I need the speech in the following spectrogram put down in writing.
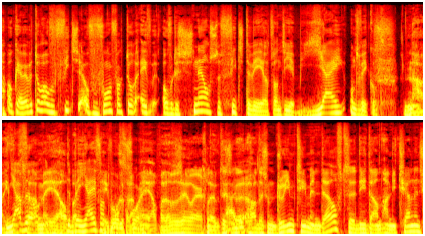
Oké, we hebben het toch over fietsen, over vormfactoren. Even over de snelste fiets ter wereld. Want die heb jij ontwikkeld. Nou, ik mocht eraan meehelpen. daar ben jij verantwoordelijk voor. meehelpen. Dat was heel erg leuk. Dus Ja, we hadden zo'n dreamteam in Delft... eh, die dan aan die challenge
